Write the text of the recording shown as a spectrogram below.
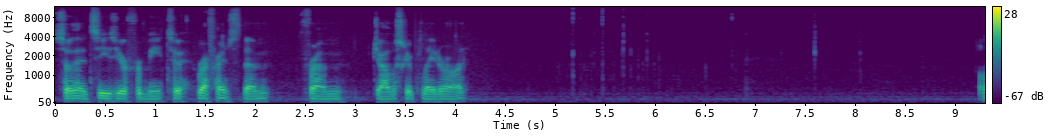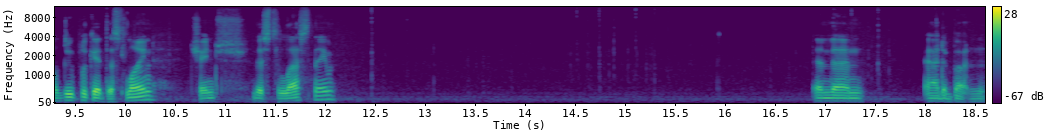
so that it's easier for me to reference them from JavaScript later on. I'll duplicate this line, change this to last name, and then add a button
